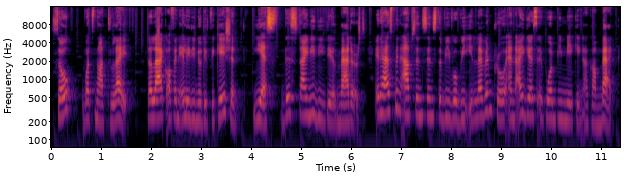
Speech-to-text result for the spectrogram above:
So, what's not to like? The lack of an LED notification. Yes, this tiny detail matters. It has been absent since the Vivo V11 Pro and I guess it won't be making a comeback.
